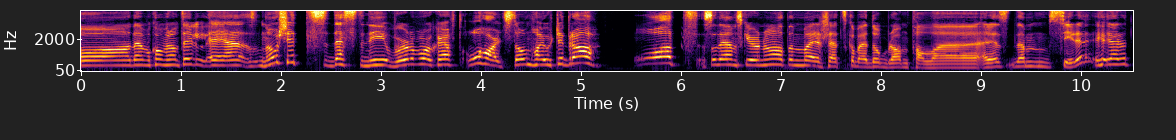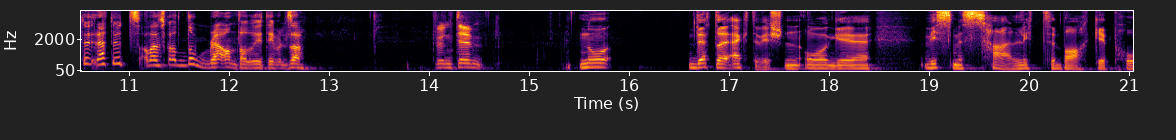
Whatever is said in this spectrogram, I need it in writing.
Og de kom fram til eh, No shit, Destiny, World of Warcraft og Heartstone har gjort det bra! What? Så det de skal gjøre nå, at de bare slett skal bare doble antallet Eller de sier det rett, rett ut, at de skal doble antallet utgivelser. Punktum. Nå, dette er Activision, og eh, hvis vi ser litt tilbake på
